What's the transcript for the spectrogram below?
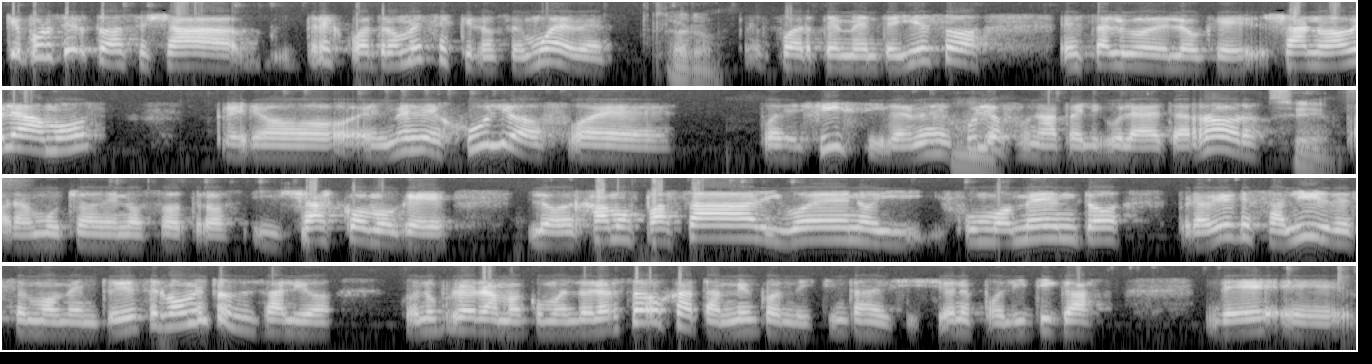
que por cierto hace ya tres, cuatro meses que no se mueve fuertemente. Y eso es algo de lo que ya no hablamos, pero el mes de julio fue fue difícil, el mes de julio mm. fue una película de terror para muchos de nosotros y ya es como que lo dejamos pasar y bueno, y fue un momento, pero había que salir de ese momento y ese momento se salió con un programa como el dólar soja, también con distintas decisiones políticas de eh,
